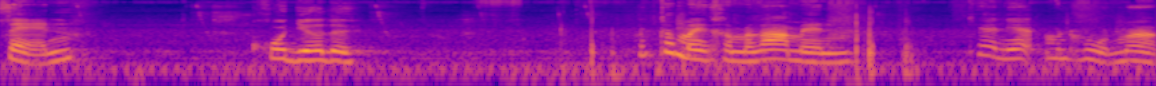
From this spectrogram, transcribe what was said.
แสน โคตรเยอะเลยแล้วทำไมคามาร่าแมน แค่เนี้ยมันโหดมาก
